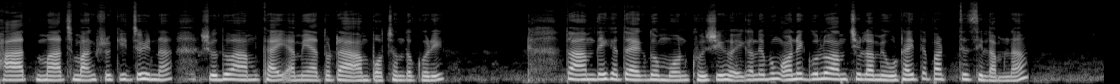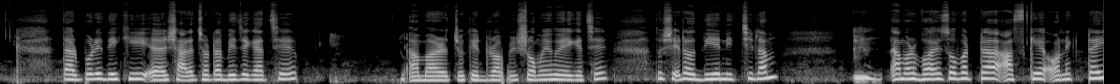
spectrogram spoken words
ভাত, মাছ, মাংস কিছুই না, শুধু আম খাই। আমি এতটা আম পছন্দ করি। তো আম দেখে তো একদম মন খুশি হয়ে গেল এবং অনেকগুলো আম ছিল, আমি উঠাইতে পারতেছিলাম না। তারপরে দেখি সাড়ে ছটা বেজে গেছে। আমার চোখের ড্রপের সময় হয়ে গেছে, তো সেটাও দিয়ে নিচ্ছিলাম। আমার ভয়েস ওভারটা আজকে অনেকটাই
